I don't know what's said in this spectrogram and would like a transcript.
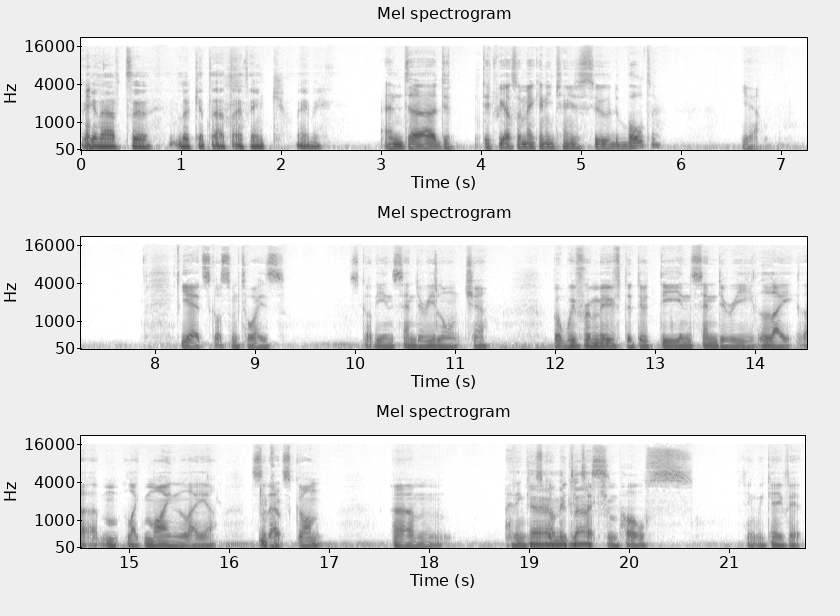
we're gonna have to look at that. I think maybe. and uh, did did we also make any changes to the Bolte? Yeah. Yeah, it's got some toys. It's got the incendiary launcher, but we've removed the the incendiary lay, uh, m- like mine layer, so Okay. that's gone. Um, I think it's Yeah, got the, the detection pulse. I think we gave it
